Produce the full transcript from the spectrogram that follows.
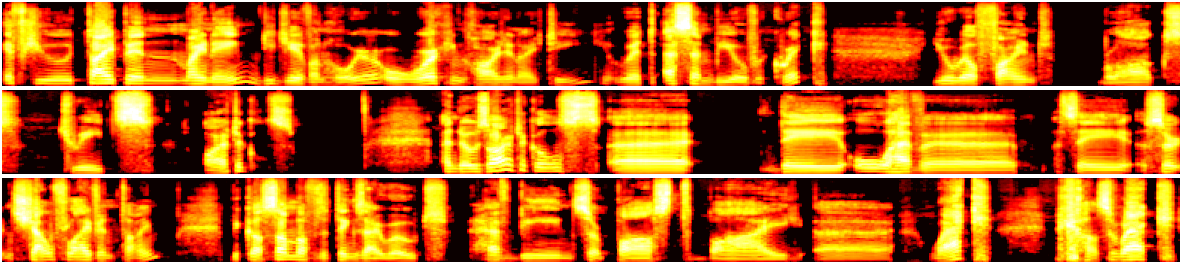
if you type in my name, DJ Van Hoye, or Working Hard in IT with SMB over QUIC, you will find blogs, tweets, articles. And those articles, uh, they all have a, let's say, a certain shelf life in time because some of the things I wrote have been surpassed by uh, WAC because WAC,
